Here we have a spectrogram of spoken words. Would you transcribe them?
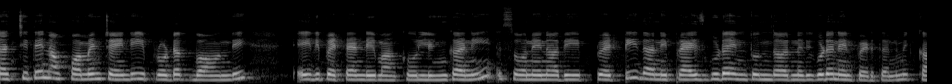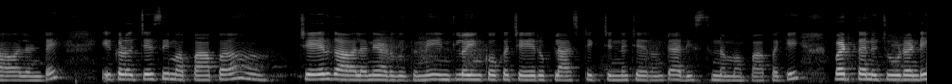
నచ్చితే నాకు కామెంట్ చేయండి. ఈ ప్రోడక్ట్ బాగుంది. ఇది పెట్టండి మాకు లింక్ అని. సో నేను అది పెట్టి దాని ప్రైస్ కూడా ఎంత ఉందో అన్నది కూడా నేను పెడతాను. మీకు కావాలంటే. ఇక్కడ వచ్చేసి మా పాప చైర్ కావాలని అడుగుతుంది. ఇంట్లో ఇంకొక చైర్ ప్లాస్టిక్ చిన్న చైర్ ఉంటే అది ఇస్తున్నాం మా పాపకి. బట్ తను చూడండి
